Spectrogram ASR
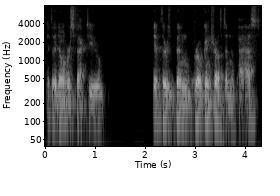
if they don't respect you, if there's been broken trust in the past,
